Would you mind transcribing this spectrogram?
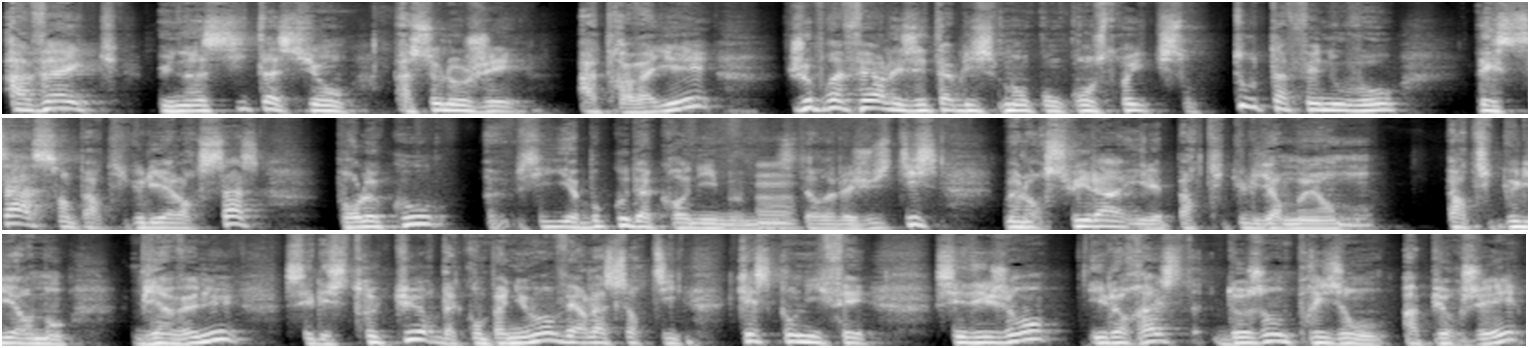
avec une incitation à se loger, à travailler. Je préfère les établissements qu'on construit qui sont tout à fait nouveaux, les SAS en particulier. Alors SAS, pour le coup, euh, il y a beaucoup d'acronymes au mmh. ministère de la Justice, mais alors celui-là, il est particulièrement particulièrement bienvenue, c'est les structures d'accompagnement vers la sortie. Qu'est-ce qu'on y fait? C'est des gens, il leur reste deux ans de prison à purger,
